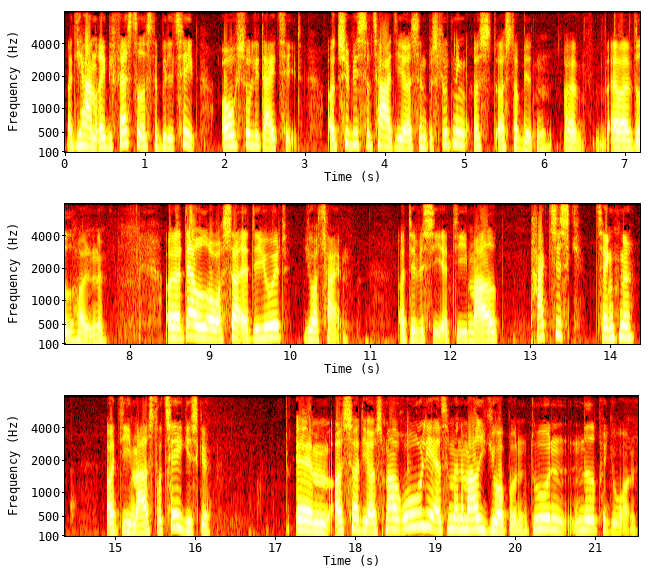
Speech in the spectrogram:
og de har en rigtig fasthed og stabilitet og solidaritet. Og typisk så tager de også en beslutning og, st- og står ved den, og, og er vedholdende. Og derudover så er det jo et jordtegn. Og det vil sige, at de er meget praktisk tænkende, og de er meget strategiske. Øhm, og så er de også meget rolige, altså man er meget jordbunden. Du er nede på jorden.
